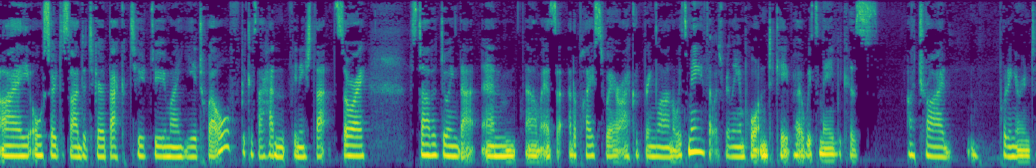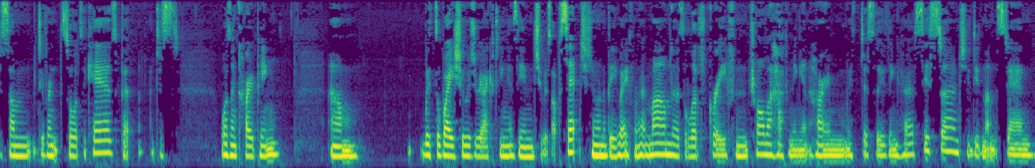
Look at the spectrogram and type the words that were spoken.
I also decided to go back to do my year 12 because I hadn't finished that. So I started doing that and um, as at a place where I could bring Lana with me. That was really important to keep her with me because I tried putting her into some different sorts of cares, but I just wasn't coping um, with the way she was reacting, as in she was upset. She didn't want to be away from her mum. There was a lot of grief and trauma happening at home with just losing her sister, and she didn't understand.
